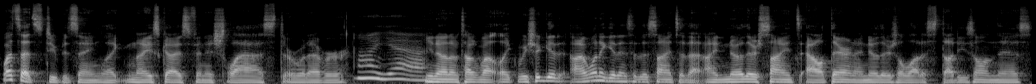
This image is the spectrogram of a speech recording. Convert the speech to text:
what's that stupid saying like nice guys finish last or whatever? Oh yeah. you know what i'm talking about? Like we should get i want to get into the science of that. I know there's science out there and i know there's a lot of studies on this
